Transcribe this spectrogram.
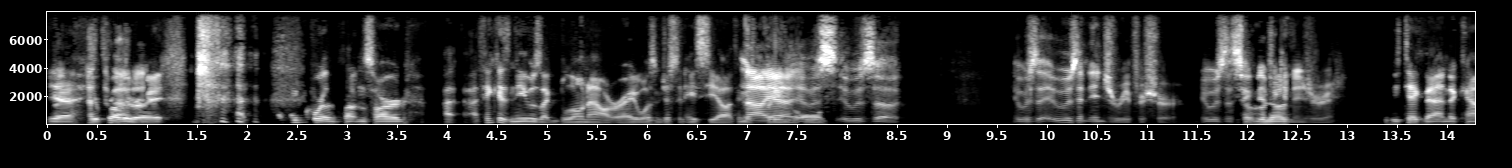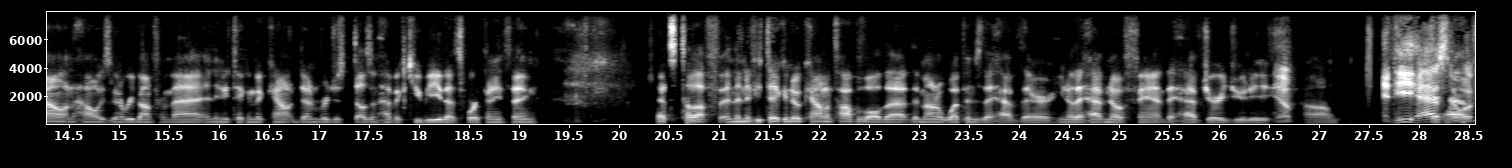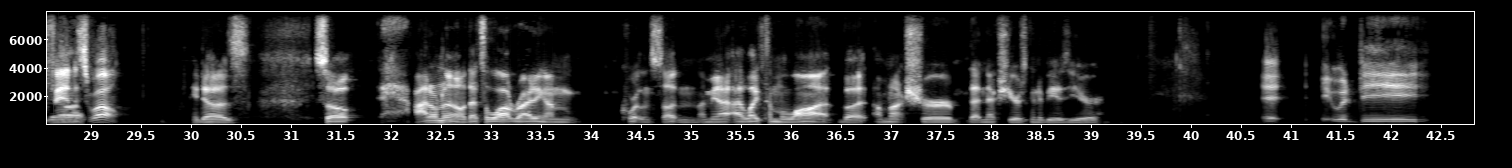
yeah, that's you're probably right. I think Courtland Sutton's hard. I, I think his knee was like blown out, right? It wasn't just an ACL. I think it no, was pretty yeah, it was. It was a. It was. It was an injury for sure. It was a So significant knows? injury. If you take that into account and how he's going to rebound from that, and then you take into account Denver just doesn't have a QB that's worth anything, that's tough. And then if you take into account on top of all that, the amount of weapons they have there, you know, they have Noah Fant, they have Jerry Jeudy. Yep. Um, And he has Noah Fant uh, as well. he does. So I don't know. That's a lot riding on Courtland Sutton. I mean, I, I liked him a lot, but I'm not sure that next year is going to be his year. It it would be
